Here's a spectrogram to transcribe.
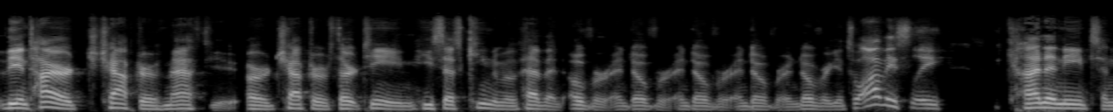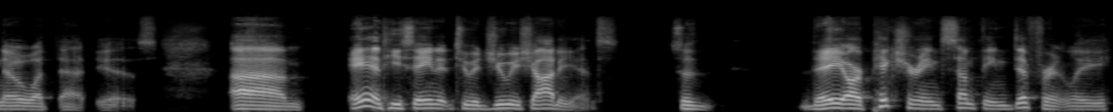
the entire chapter of Matthew or chapter 13, he says kingdom of heaven over and over and over and over and over again. So obviously, kind of need to know what that is. Um, and he's saying it to a Jewish audience. So they are picturing something differently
